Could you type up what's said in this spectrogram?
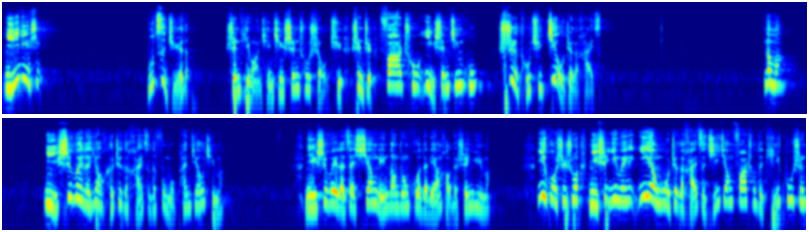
你一定是不自觉的，身体往前倾，伸出手去，甚至发出一声惊呼，试图去救这个孩子。那么，你是为了要和这个孩子的父母攀交情吗？你是为了在乡邻当中获得良好的声誉吗？亦或是说，你是因为厌恶这个孩子即将发出的啼哭声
